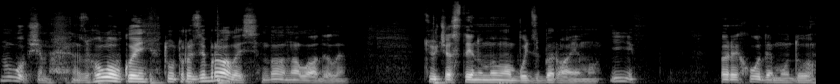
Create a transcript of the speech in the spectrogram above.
Ну, в общем, з головкою тут розібрались, да, наладили. Цю частину ми, мабуть, збираємо і переходимо до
